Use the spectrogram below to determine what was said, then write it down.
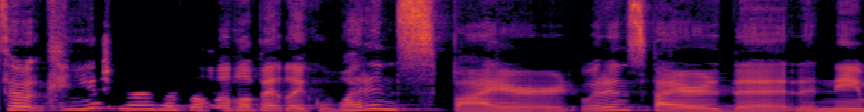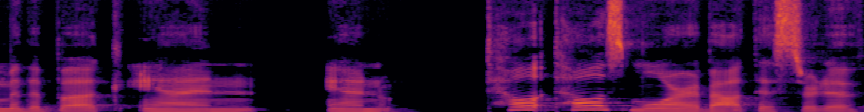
So, can you share with us a little bit, like what inspired what inspired the the name of the book, and and tell tell us more about this sort of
